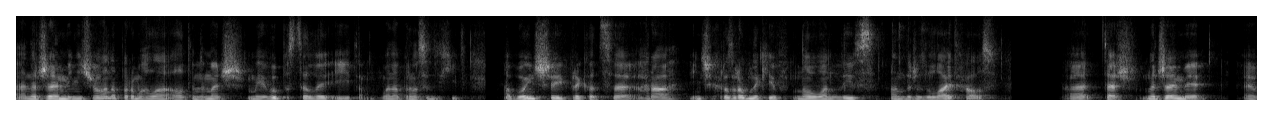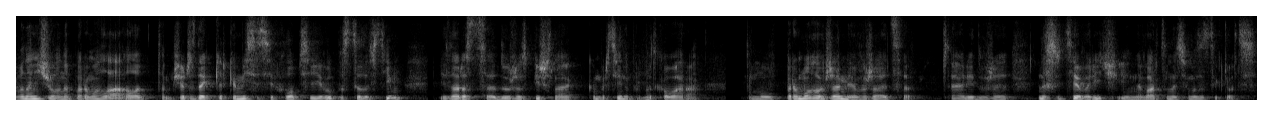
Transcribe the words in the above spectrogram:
е, на джемі нічого не перемогла, але тим не менш ми її випустили і там вона приносить дохід. Або інший приклад це гра інших розробників No One Lives Under the Lighthouse. Е, Теж на джемі вона нічого не перемогла, але там через декілька місяців хлопці її випустили в Steam, і зараз це дуже успішна комерційно прибуткова гра. Тому перемога в джемі, я вважаю, це взагалі дуже несуттєва річ і не варто на цьому зациклюватися.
